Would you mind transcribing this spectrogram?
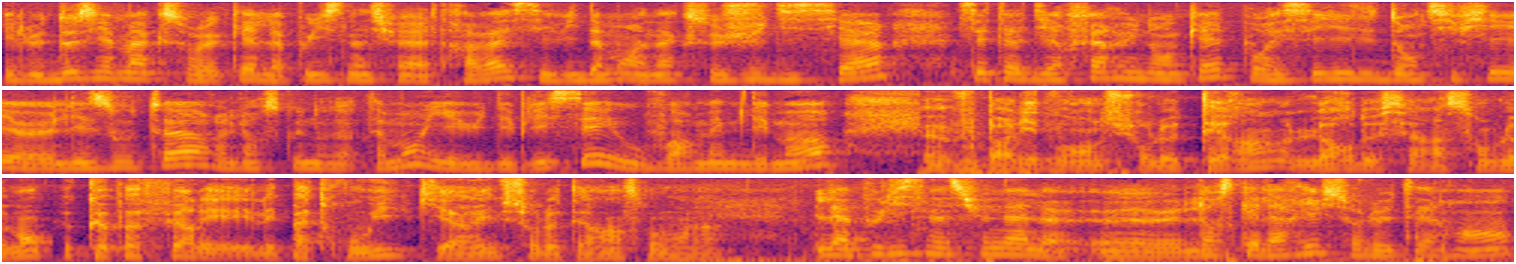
Et le deuxième axe sur lequel la police nationale travaille, c'est évidemment un axe judiciaire, c'est-à-dire faire une enquête pour essayer d'identifier les auteurs lorsque notamment il y a eu des blessés ou voire même des morts. Vous parliez de vous rendre sur le terrain lors de ces rassemblements. Que peuvent faire les, les patrouilles qui arrivent sur le terrain à ce moment-là? La police nationale, euh, lorsqu'elle arrive sur le terrain,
